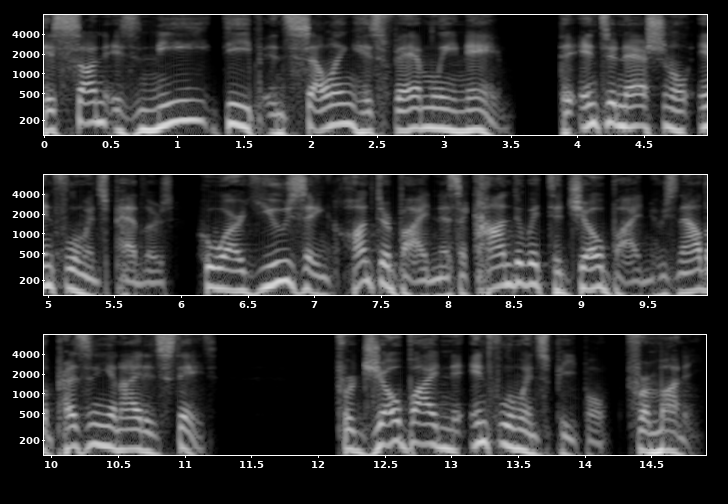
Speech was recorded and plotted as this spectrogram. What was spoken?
His son is knee deep in selling his family name the international influence peddlers who are using Hunter Biden as a conduit to Joe Biden, who's now the president of the United States, for Joe Biden to influence people for money.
